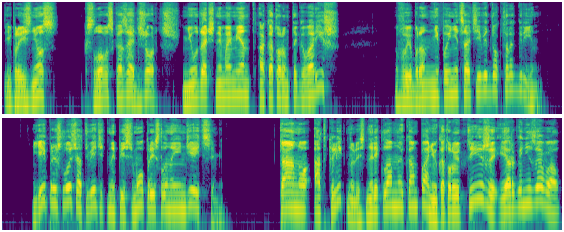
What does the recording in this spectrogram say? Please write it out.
и произнес, к слову сказать, Джордж, неудачный момент, о котором ты говоришь, выбран не по инициативе доктора Грин. Ей пришлось ответить на письмо, присланное индейцами. Тано откликнулись на рекламную кампанию, которую ты же и организовал.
